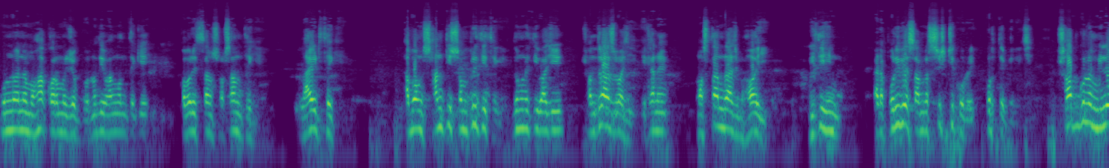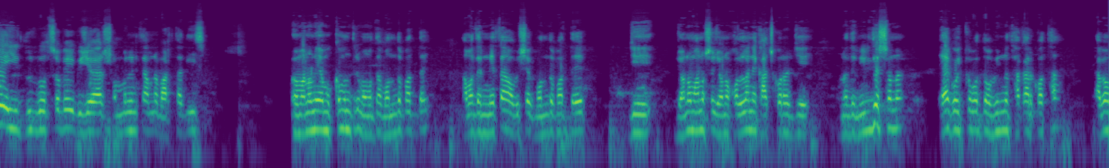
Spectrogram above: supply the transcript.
উন্নয়নের মহাকর্মযোগ্য, নদী ভাঙ্গন থেকে, কবরস্থান শ্মশান থেকে লাইট থেকে, এবং শান্তি সম্প্রীতি থেকে, দুর্নীতিবাজি, সন্ত্রাসবাজি, এখানে মস্তানরাজ ভয়, ভীতিহীন একটা পরিবেশ আমরা সৃষ্টি করে, করতে পেরেছি। সবগুলো মিলে এই দুর্গোৎসবে বিজয়ার সম্মেলনীতে আমরা বার্তা দিয়েছি। মাননীয় মুখ্যমন্ত্রী মমতা বন্দ্যোপাধ্যায়, আমাদের নেতা অভিষেক বন্দ্যোপাধ্যায়ের যে জনমানসে জনকল্যাণে কাজ করার যে ওনাদের নির্দেশনা, এক ঐক্যবদ্ধ অভিন্ন থাকার কথা এবং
